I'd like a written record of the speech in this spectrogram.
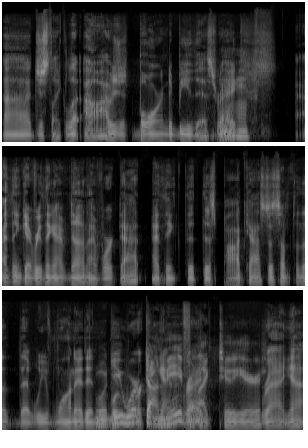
uh just like oh i was just born to be this right Mhm. I think everything I've done, I've worked at. I think that this podcast is something that, that we've wanted and Well, you worked on me at, for right? like two years. right, yeah.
